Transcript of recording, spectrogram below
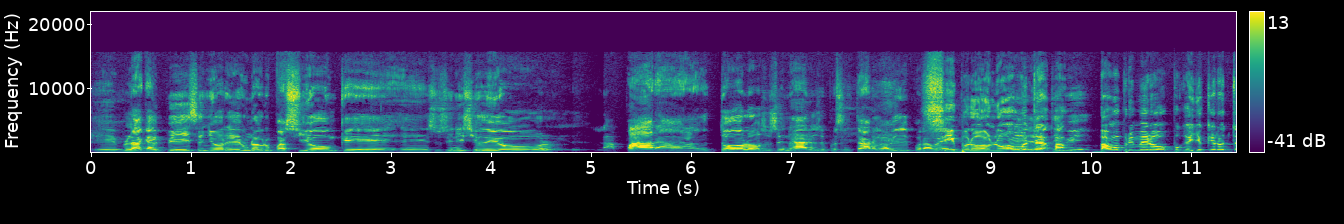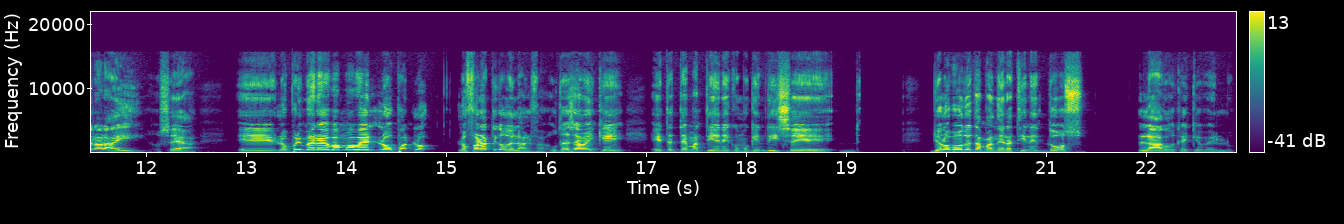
Eh, Black Eyed Peas, señores, es una agrupación que en sus inicios dio la para. Todos los escenarios se presentaron a vida y por haber. Sí, pero no vamos a de entrar. va- vamos primero, porque yo quiero entrar ahí. O sea, eh, lo primero es vamos a ver lo- los fanáticos del Alfa. Ustedes saben que este tema tiene, como quien dice, yo lo veo de esta manera, tiene dos lados que hay que verlo.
